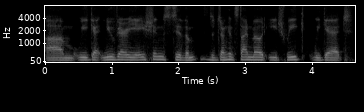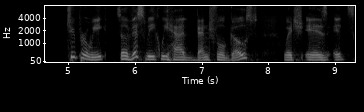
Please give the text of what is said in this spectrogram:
Um, we get new variations to the, the Junkenstein mode each week. We get two per week. So this week we had Vengeful Ghost, which is it's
